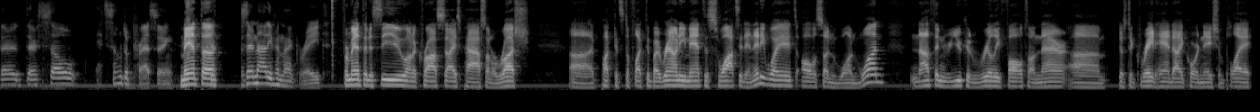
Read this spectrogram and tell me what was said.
They're they're so it's so depressing. Mantha, they're not even that great. For Mantha to see you on a cross ice pass on a rush uh, puck gets deflected by Rowney. Mantha swats it in anyway. It's all of a sudden 1 1. Nothing you could really fault on there. Um, just a great hand eye coordination play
